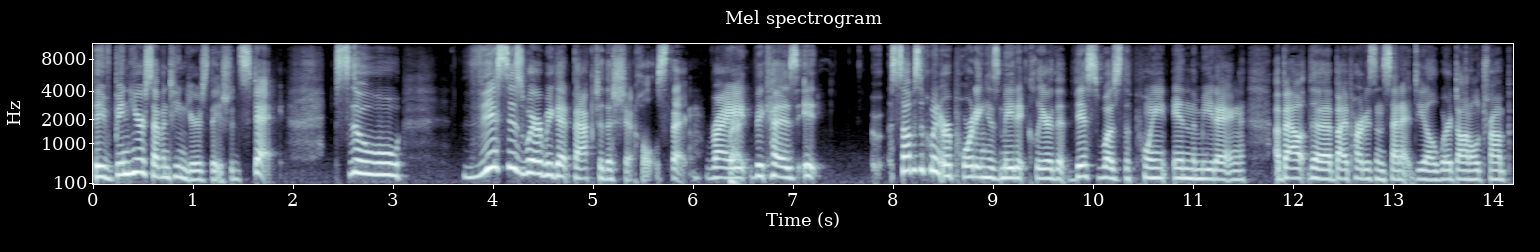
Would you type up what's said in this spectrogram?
They've been here 17 years, they should stay. So this is where we get back to the shitholes thing, right? right? Because it subsequent reporting has made it clear that this was the point in the meeting about the bipartisan Senate deal where Donald Trump,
